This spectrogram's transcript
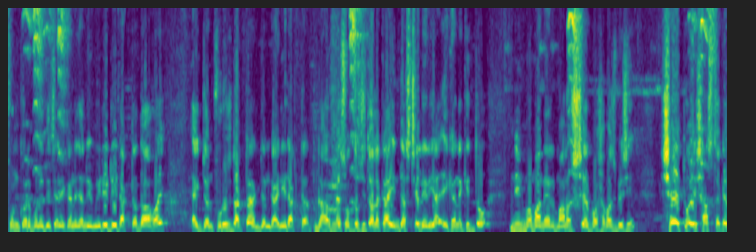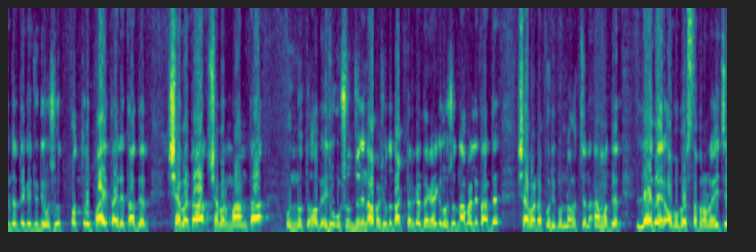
ফোন করে বলে দিয়েছেন, এখানে যেন ইমিডিয়েটলি ডাক্তার দেওয়া হয়। একজন পুরুষ ডাক্তার, একজন গাইনি ডাক্তার। গার্মেন্টস অধ্যুষিত এলাকা ইন্ডাস্ট্রিয়াল এরিয়া এখানে কিন্তু নিম্নমানের মানুষের বসবাস বেশি। সেহেতু এই স্বাস্থ্যকেন্দ্র থেকে যদি ওষুধপত্র পায়, তাহলে তাদের সেবাটা, সেবার মানটা উন্নত হবে। এই যে ওষুধ যদি না পায়, শুধু ডাক্তারকে দেখা গেলে ওষুধ না পাইলে তাদের সেবাটা পরিপূর্ণ হচ্ছে না। আমাদের ল্যাবের অব্যবস্থাপনা রয়েছে।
